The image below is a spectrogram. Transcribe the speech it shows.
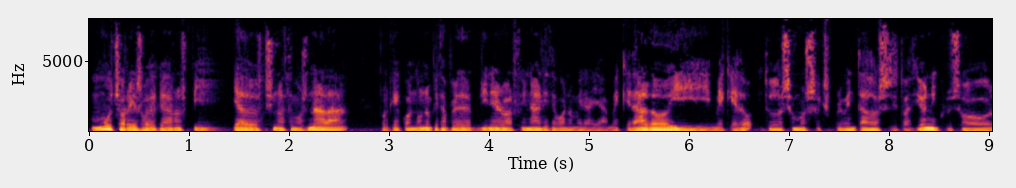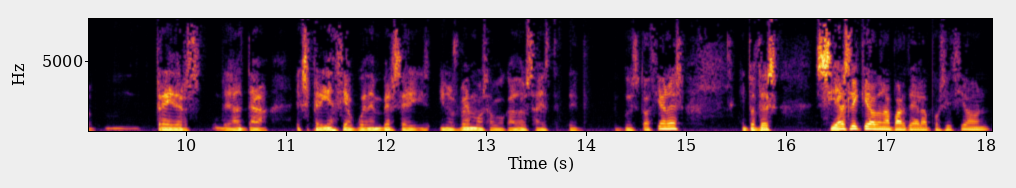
mucho riesgo de quedarnos pillados si no hacemos nada, porque cuando uno empieza a perder dinero al final dice, bueno, mira, ya me he quedado y me quedo. Todos hemos experimentado esa situación, incluso mm, traders de alta experiencia pueden verse y, y nos vemos abocados a este tipo de situaciones. Entonces, si has liquidado una parte de la posición,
